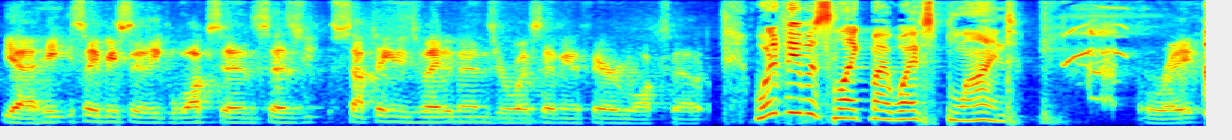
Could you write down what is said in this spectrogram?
Yeah, he so he basically like, walks in and says, "Stop taking these vitamins. Your wife's having an affair," and walks out. What if he was like, my wife's blind? Right.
